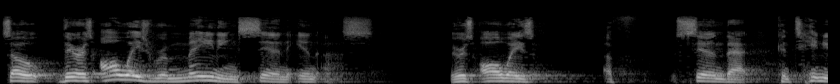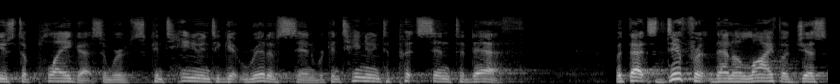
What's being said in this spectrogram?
So there is always remaining sin in us. There is always sin that continues to plague us, and we're continuing to get rid of sin. We're continuing to put sin to death. But that's different than a life of just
